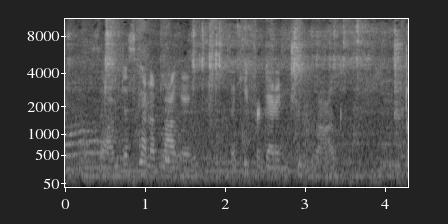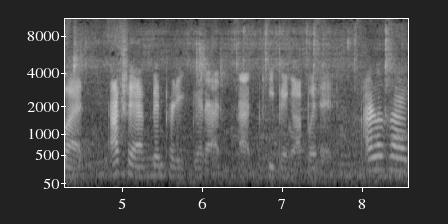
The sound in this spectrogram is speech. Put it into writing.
So I'm just kind of vlogging. I keep forgetting to vlog. But actually I've been pretty good at, at keeping up with it. I look like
